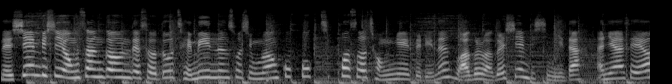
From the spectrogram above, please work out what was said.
네, CNBC 영상 가운데서도 재미있는 소식만 꼭꼭 짚어서 정리해드리는 와글와글 CNBC입니다. 안녕하세요.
